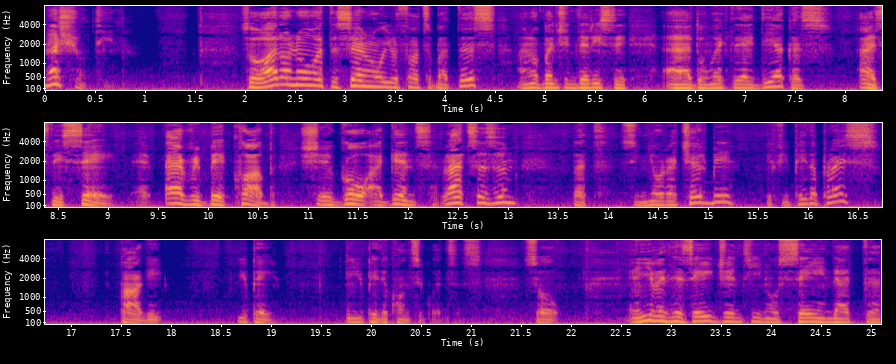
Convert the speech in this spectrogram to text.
national team. So I don't know what to say. I don't know what your thoughts about this. I know of Interisti uh, don't like the idea because, as they say, every big club go against racism. But, Signora Acerbi, if you pay the price, paghi. You pay. And you pay the consequences. So, and even his agent, you know, saying that, uh,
